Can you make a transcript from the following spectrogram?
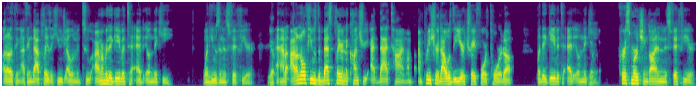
Another thing, I think that plays a huge element too. I remember they gave it to Ed Ilnicki when he was in his fifth year. Yep. And I, I, don't know if he was the best player in the country at that time. I'm, I'm pretty sure that was the year Tre Ford tore it up, but they gave it to Ed Ilnicki. Yep. Chris Merchant got in his fifth year.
